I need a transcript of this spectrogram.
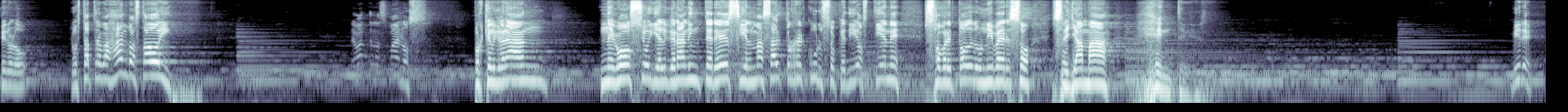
pero lo, lo está trabajando hasta hoy. Levanten las manos, porque el gran negocio y el gran interés y el más alto recurso que Dios tiene sobre todo el universo se llama gente. Mire,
